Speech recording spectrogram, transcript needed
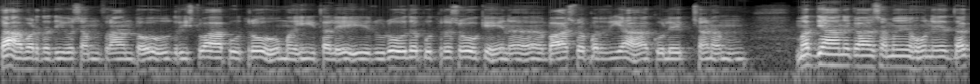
तावर्तदिवसं श्रान्तौ दृष्ट्वा पुत्रो महीतले रुरोधपुत्रशोकेन क्षणम् मध्यान्ह का समय होने तक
